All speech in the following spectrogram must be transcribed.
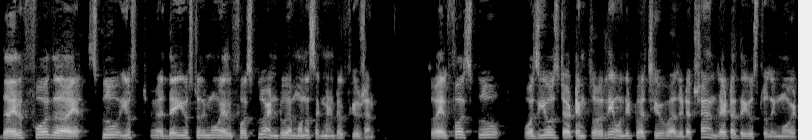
the L4 the screw used uh, they used to remove L4 screw and do a monosegmental fusion. So L4 screw was used uh, temporarily only to achieve a reduction, and later they used to remove it.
